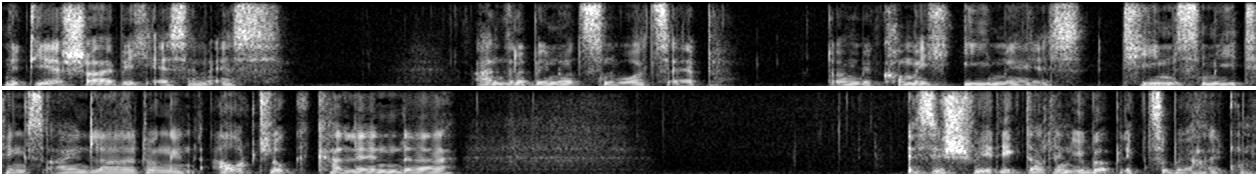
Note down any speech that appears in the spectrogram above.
Mit dir schreibe ich SMS. Andere benutzen WhatsApp. Dann bekomme ich E-Mails, Teams-Meetings-Einladungen, Outlook-Kalender. Es ist schwierig, da den Überblick zu behalten.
